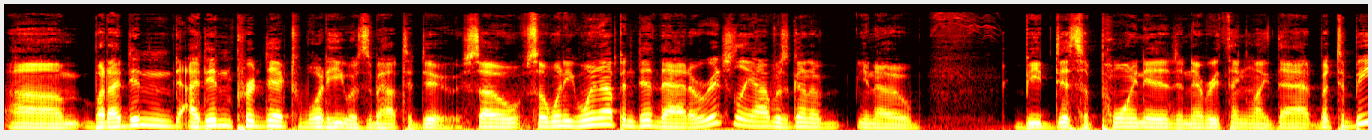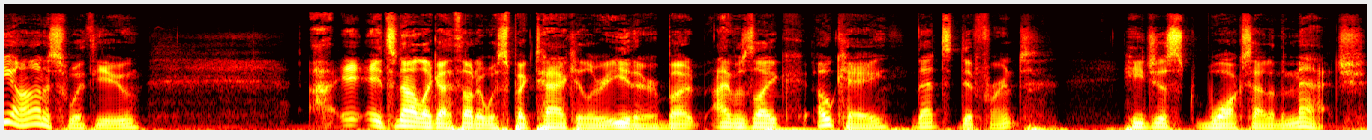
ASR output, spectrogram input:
Um, but I didn't I didn't predict what he was about to do. So so when he went up and did that, originally I was gonna you know be disappointed and everything like that. But to be honest with you, it's not like I thought it was spectacular either, but I was like, okay, that's different. He just walks out of the match,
